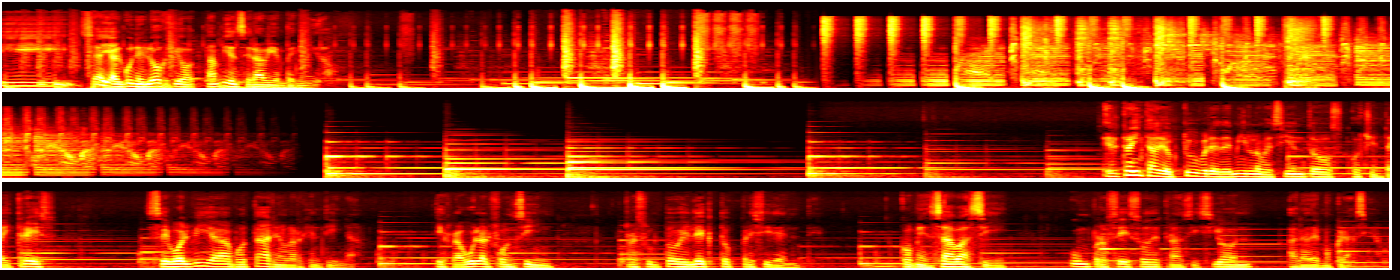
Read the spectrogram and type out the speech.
y si hay algún elogio también será bienvenido. El 30 de octubre de 1983 se volvía a votar en la Argentina y Raúl Alfonsín resultó electo presidente. Comenzaba así un proceso de transición a la democracia.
